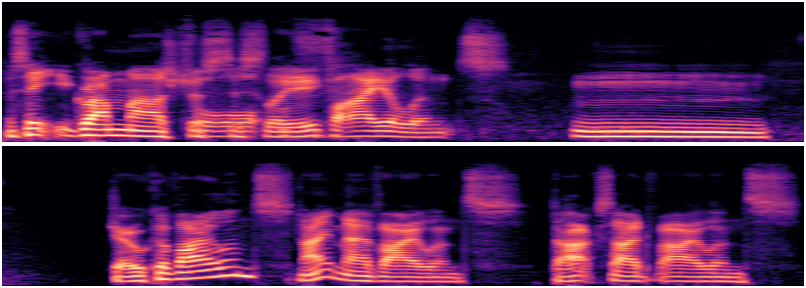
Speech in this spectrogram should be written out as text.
this ain't your grandma's Justice For League. violence. Mm, Joker violence, nightmare violence, Darkseid violence.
